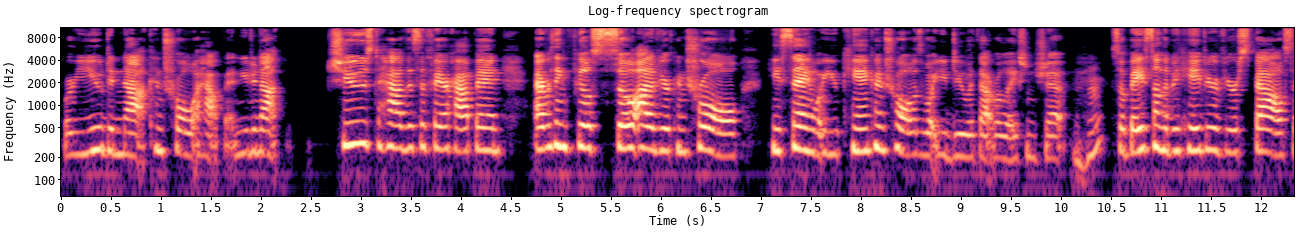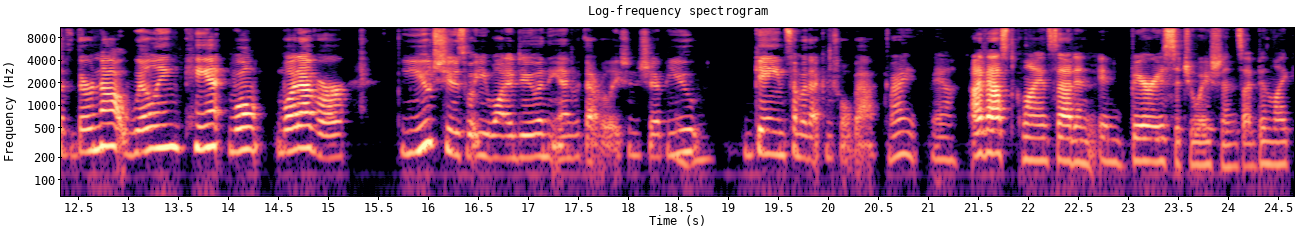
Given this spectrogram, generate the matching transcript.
where you did not control what happened. You did not choose to have this affair happen. Everything feels so out of your control. He's saying what you can control is what you do with that relationship. Mhm. So, based on the behavior of your spouse, if they're not willing, can't, won't, whatever, you choose what you want to do in the end with that relationship. You gain some of that control back. Right. Yeah. I've asked clients that in, in various situations. I've been like,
